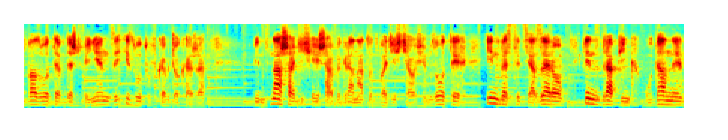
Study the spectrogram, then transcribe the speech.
2 zł w deszcz pieniędzy i złotówkę w Jokerze. Więc nasza dzisiejsza wygrana to 28 zł, inwestycja zero, więc draping udany.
